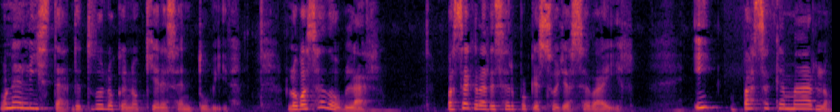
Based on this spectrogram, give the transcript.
una lista de todo lo que no quieres en tu vida. Lo vas a doblar, vas a agradecer porque eso ya se va a ir y vas a quemarlo.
